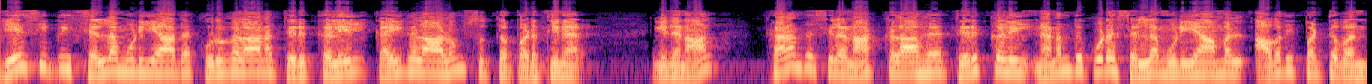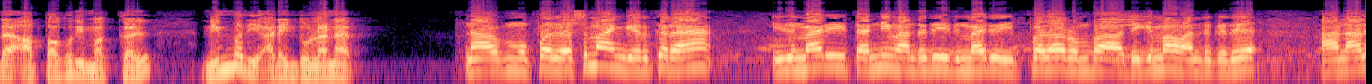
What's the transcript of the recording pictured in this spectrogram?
ஜேசிபி செல்ல முடியாத குறுகலான தெருக்களில் கைகளாலும் சுத்தப்படுத்தினர். இதனால் கடந்த சில நாட்களாக தெருக்களில் நடந்து கூட செல்ல முடியாமல் அவதிப்பட்டு வந்த அப்பகுதி மக்கள் நிம்மதி அடைந்துள்ளனர். நான் முப்பது வருஷமா இங்க இருக்கிறேன். இது மாதிரி தண்ணி வந்தது இது மாதிரி இப்பதான் ரொம்ப அதிகமா வந்துக்குது. அதனால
